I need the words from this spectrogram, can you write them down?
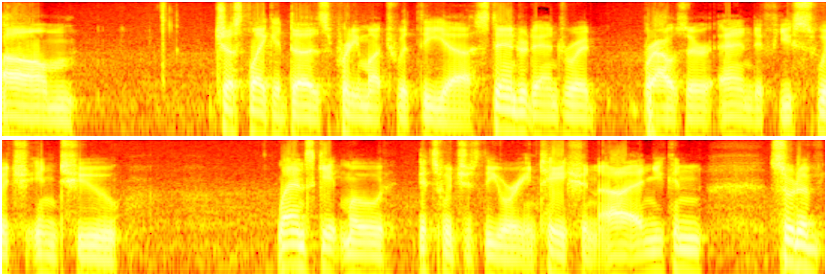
Um, just like it does pretty much with the uh, standard Android browser. And if you switch into landscape mode, it switches the orientation. Uh, and you can sort of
